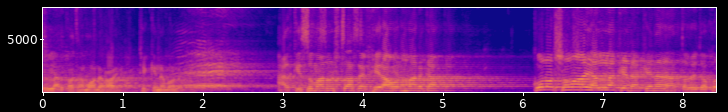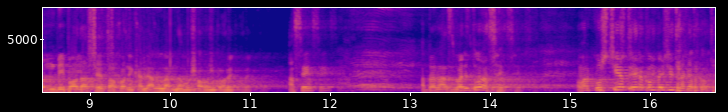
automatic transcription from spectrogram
আল্লাহর কথা মনে হয়। ঠিক কিনা বলে আর কিছু মানুষ তো আছে, ফেরাউন মার্কা। কোন সময় আল্লাহকে ডাকে না, তবে যখন বিপদ আসে তখন খালি আল্লাহর নাম স্মরণ করে। আছে? আপনার রাজবাড়ি তো আছে। আমার কুষ্টিয়াতে এরকম বেশি থাকার কথা।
